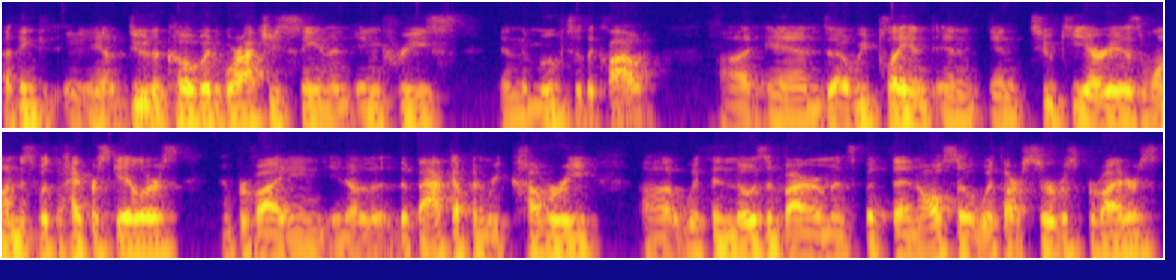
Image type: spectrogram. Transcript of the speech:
I think, you know, due to COVID, we're actually seeing an increase in the move to the cloud. Uh, and uh, we play in, in, in two key areas. One is with the hyperscalers and providing, you know, the, the backup and recovery uh, within those environments, but then also with our service providers.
